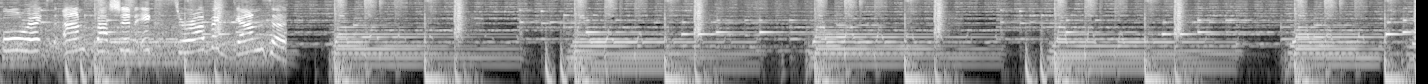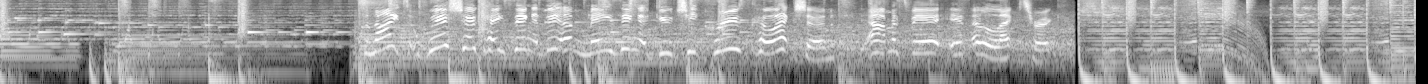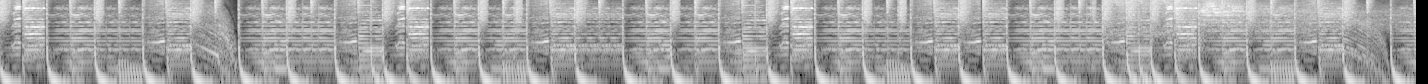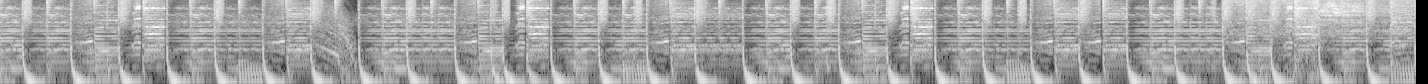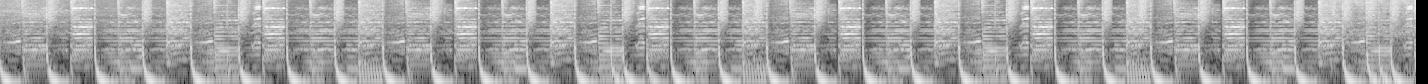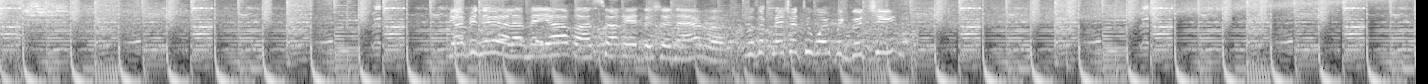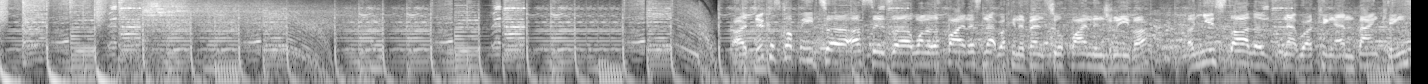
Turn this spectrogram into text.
Forex and Fashion Extravaganza. Tonight, we're showcasing the amazing Gucci Cruise collection. The atmosphere is electric. Meilleure euh, soirée de Genève. It was a pleasure to work with Gucci. Uh, Dukascopy to us is uh, one of the finest networking events you'll find in Geneva. A new style of networking and banking.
